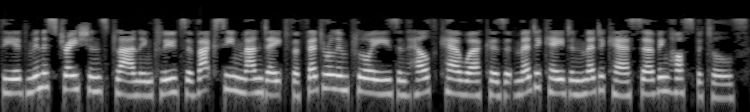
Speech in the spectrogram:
The administration's plan includes a vaccine mandate for federal employees and health care workers at Medicaid and Medicare serving hospitals.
